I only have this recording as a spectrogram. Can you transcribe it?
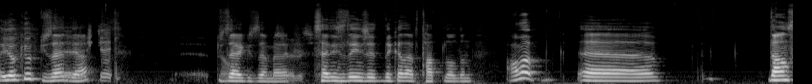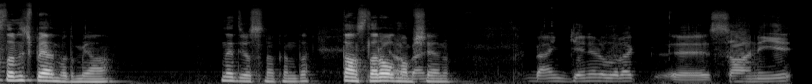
yok yok güzel Ee, ya. şey, Güzel tamam, güzel merak. söyle, söyle. Sen izleyince ne kadar tatlı oldun. Ama eee danslarını hiç beğenmedim ya. Ne diyorsun o konuda? Dansları Ya olmamış ben- yani. Ben genel olarak e, sahneyi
